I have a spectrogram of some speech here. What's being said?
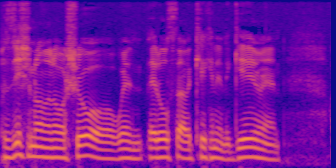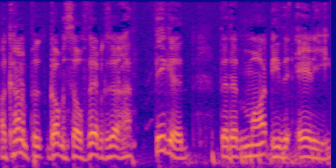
positioned on the North Shore when it all started kicking into gear, and I kind of put, got myself there because I figured that it might be the Eddie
